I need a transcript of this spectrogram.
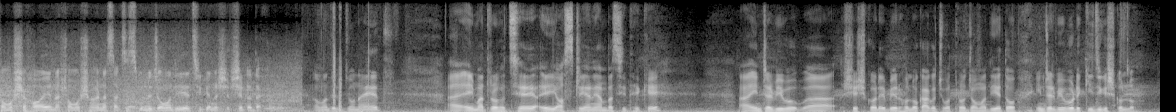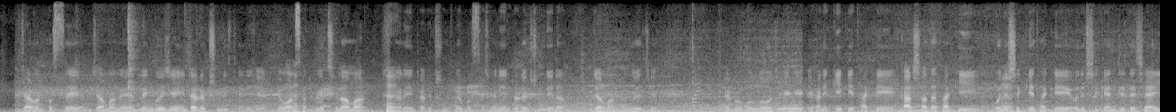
সমস্যা হয় না সমস্যা হয় না? সাকসেসফুলি জমা দিয়েছি কিনা সেটা দেখাবো। আমাদের জোনায়েদ আহ, এইমাত্র হচ্ছে এই অস্ট্রিয়ান অ্যাম্বাসি থেকে ইন্টারভিউ শেষ করে বের হলো কাগজপত্র জমা দিয়ে। তো ইন্টারভিউ বোর্ডে কি জিজ্ঞেস করল? জার্মান করছে জার্মানের ল্যাঙ্গুয়েজে ইন্ট্রোডাকশন দিচ্ছে নিজের। ওয়ান সার্টিফিকেট ছিল আমার সেখানে ইন্ট্রোডাকশন থেকে বলছে সেখানে ইন্ট্রোডাকশন দিলাম জার্মান ল্যাঙ্গুয়েজে এরপর বলল যে এখানে কে কে থাকে কার সাথে থাকি ওই দেশে কে থাকে ওই দেশে কেন যেতে চাই?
